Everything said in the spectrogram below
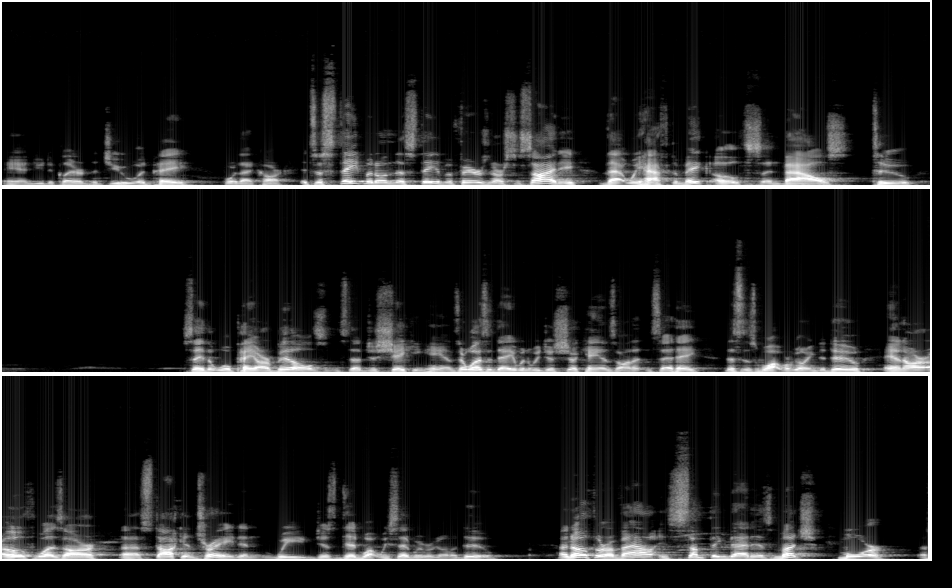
And you declared that you would pay for that car. It's a statement on the state of affairs in our society that we have to make oaths and vows to say that we'll pay our bills instead of just shaking hands. There was a day when we just shook hands on it and said, hey, this is what we're going to do. And our oath was our uh, stock in trade, and we just did what we said we were going to do. An oath or a vow is something that is much more, uh,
